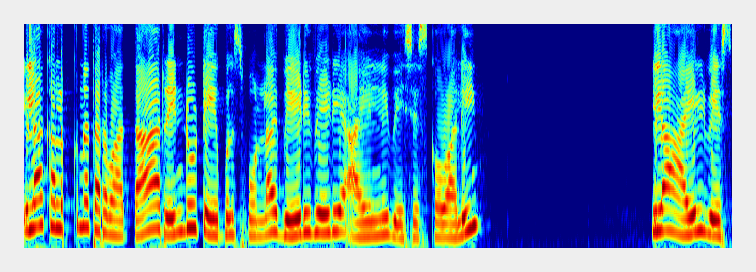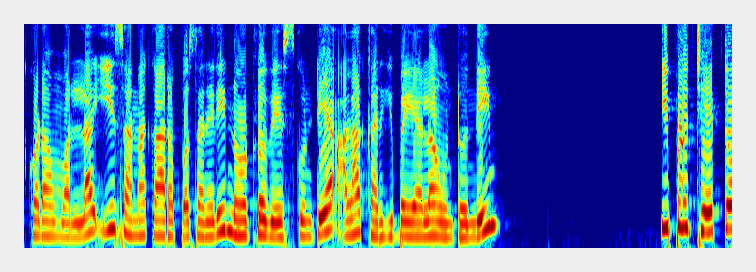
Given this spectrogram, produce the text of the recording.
ఇలా కలుపుకున్న తర్వాత రెండు టేబుల్ స్పూన్ల వేడి వేడి ఆయిల్ని వేసేసుకోవాలి. ఇలా ఆయిల్ వేసుకోవడం వల్ల ఈ సన్నకార పొస అనేది నోట్లో వేసుకుంటే అలా కరిగిపోయేలా ఉంటుంది. ఇప్పుడు చేత్తో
